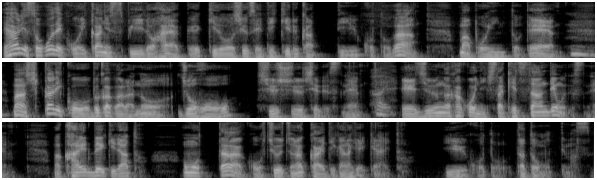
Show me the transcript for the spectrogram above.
やはりそこでこういかにスピードを速く軌道修正できるかっていうことがまあポイントでうんまあしっかりこう部下からの情報を収集してですね、はいえー自分が過去にした決断でもですね、まあ、変えるべきだと思ったらこう躊躇なく変えていかなきゃいけないということだと思ってます。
